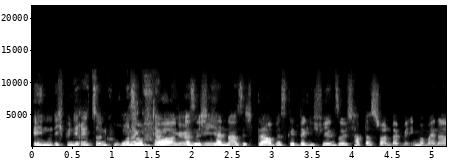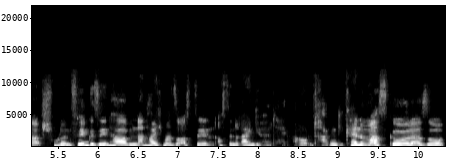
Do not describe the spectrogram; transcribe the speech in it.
in, ich bin direkt so in corona Sofort, also ich kenne das. Ich glaube, es geht wirklich vielen so. Ich habe das schon, wenn wir irgendwann in meiner Schule einen Film gesehen haben, dann habe ich mal so aus den, aus den Reihen gehört, hey, warum tragen die keine Maske oder so?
